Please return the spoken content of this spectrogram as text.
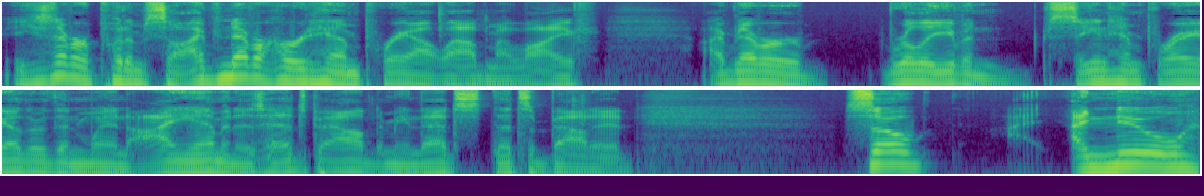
He's never put himself. I've never heard him pray out loud in my life. I've never really even seen him pray other than when I am and his head's bowed. I mean, that's that's about it. So I, I knew,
